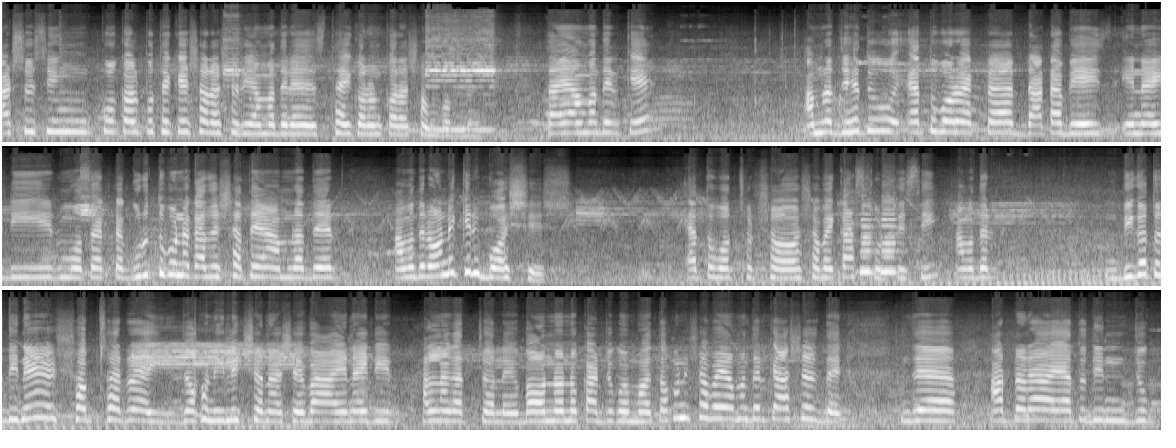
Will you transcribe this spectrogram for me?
আউটসোর্সিং প্রকল্প থেকে সরাসরি আমাদের স্থায়ীকরণ করা সম্ভব নয়। তাই আমাদেরকে আমরা যেহেতু এত বড় একটা ডাটা বেজ এনআইডির মতো একটা গুরুত্বপূর্ণ কাজের সাথে আমাদের আমাদের অনেকেরই বয়স শেষ। এত বছর সবাই কাজ করতেছি। আমাদের বিগত দিনে সব ছাড়াই যখন ইলেকশন আসে বা এনআইডির হালনাগাদ চলে বা অন্যান্য কার্যক্রম হয়, তখনই সবাই আমাদেরকে আশ্বাস দেয় যে আপনারা এতদিন যুক্ত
